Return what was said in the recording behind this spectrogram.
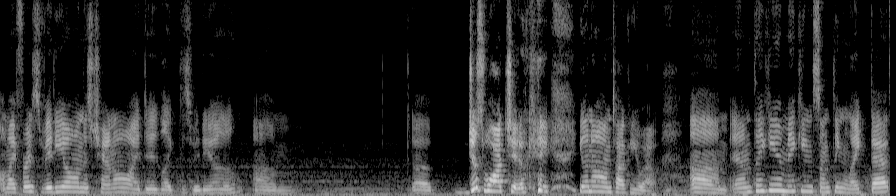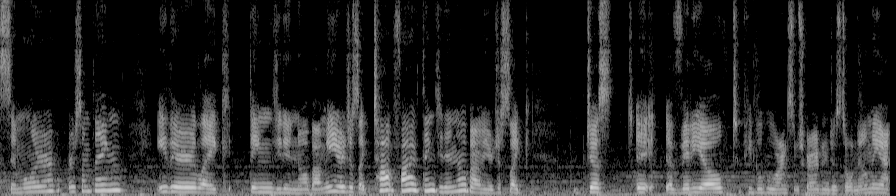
on my first video on this channel, I did like this video. Um, uh, just watch it, okay? You'll know what I'm talking about. Um, and I'm thinking of making something like that, similar or something. Either like things you didn't know about me, or just like top five things you didn't know about me, or just like just a, a, video to people who aren't subscribed and just don't know me. I,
